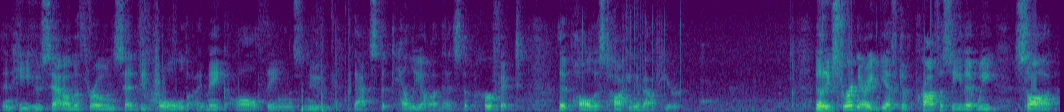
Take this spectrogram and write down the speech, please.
Then he who sat on the throne said, Behold, I make all things new. That's the teleon, that's the perfect that Paul is talking about here. Now, the extraordinary gift of prophecy that we saw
